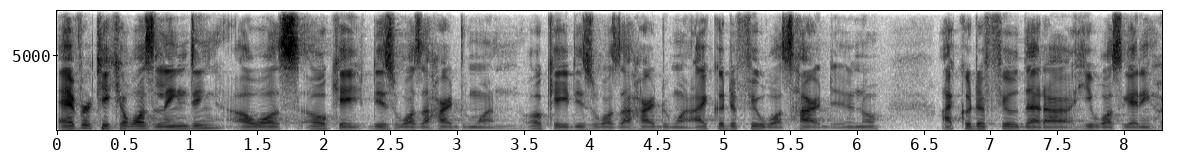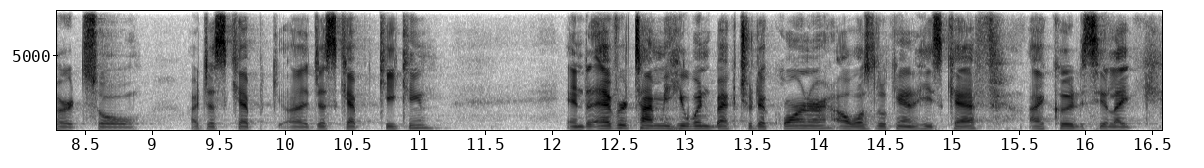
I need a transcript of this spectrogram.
every kick I was landing, I was okay. This was a hard one. Okay, this was a hard one. I could feel was hard, you know. I could feel that uh, he was getting hurt, so I just kept I just kept kicking. And every time he went back to the corner, I was looking at his calf. I could see like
